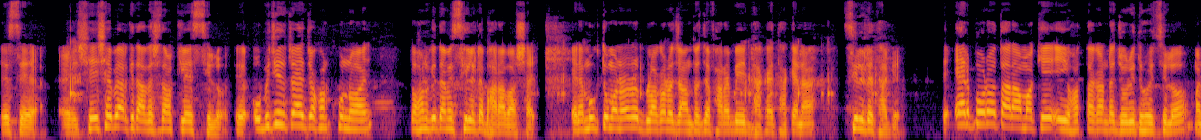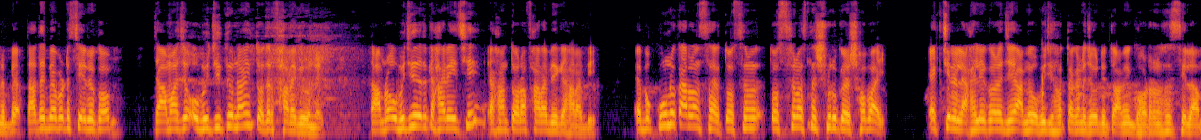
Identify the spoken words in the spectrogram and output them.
এসে সেই হিসাবে আর কি তাদের সাথে আমার ক্লেশ ছিল। অভিজিৎ রায় যখন খুন হয়, তখন কিন্তু আমি সিলেটে ভাড়া বাসাই এটা মুক্ত মনোর ব্লগারও জানতো যে ফারাবি ঢাকায় থাকে না, সিলেটে থাকে। এরপরও তারা আমাকে এই হত্যাকাণ্ডে জড়িত হয়েছিল। মানে তাদের ব্যাপারটা ছিল এরকম যে, আমার যে অভিজিৎ নাই, তোদের ফারাবিও নেই। আমরা অভিজিৎদেরকে হারিয়েছি, এখন তোরা ফারাবিকে হারাবি। এবং কোনো কারণ স্যার আসনা শুরু করে সবাই একচুয়ালি লেখালি করে যে আমি অভিজিৎ হত্যাকাণ্ডে জড়িত আমি ঘটনাস্থলে ছিলাম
